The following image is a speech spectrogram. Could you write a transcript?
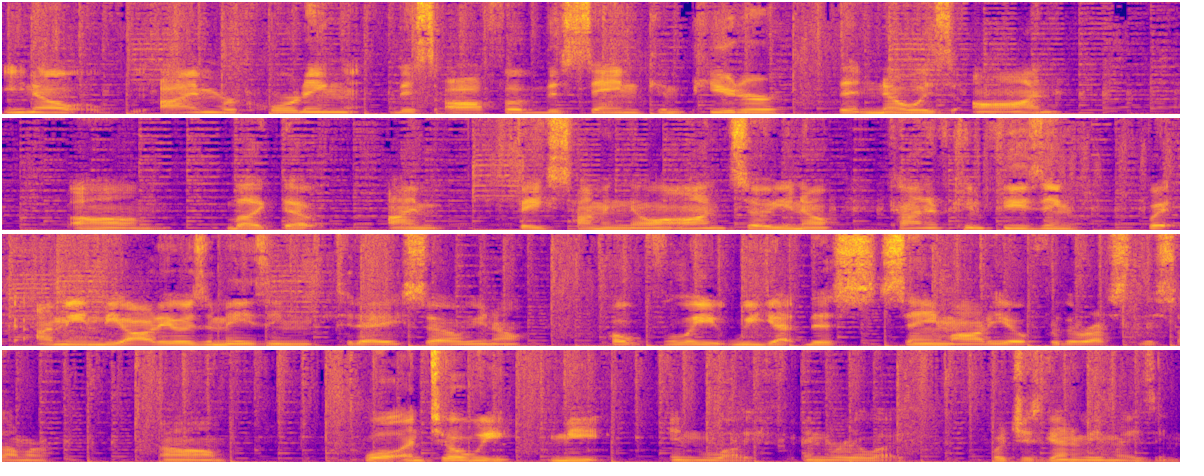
you know, I'm recording this off of the same computer that Noah's on. Um, like that I'm FaceTiming Noah on, so you know, kind of confusing. But I mean, the audio is amazing today, so you know, hopefully we get this same audio for the rest of the summer. Um, well, until we meet in life, in real life, which is gonna be amazing.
